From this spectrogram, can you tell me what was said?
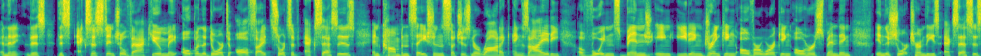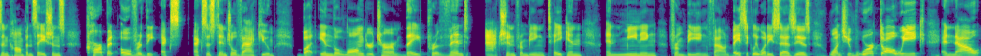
And then this, this existential vacuum may open the door to all sorts of excesses and compensations, such as neurotic anxiety, avoidance, binge eating, drinking, overworking, overspending. In the short term, these excesses and compensations carpet over the ex- existential vacuum, but in the longer term, they prevent action from being taken and meaning from being found. Basically, what he says is once you've worked all week and now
